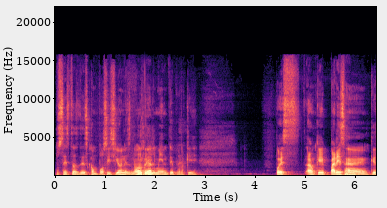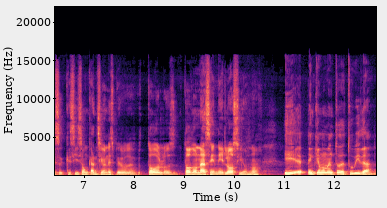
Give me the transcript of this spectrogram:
pues estas descomposiciones, ¿no? Realmente porque pues aunque parezca que, que, sí son canciones, pero todo, los, todo nace en el ocio, ¿no? ¿Y eh, en qué momento de tu vida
